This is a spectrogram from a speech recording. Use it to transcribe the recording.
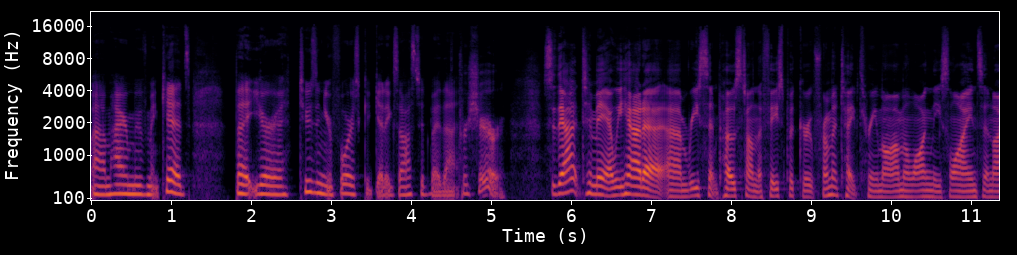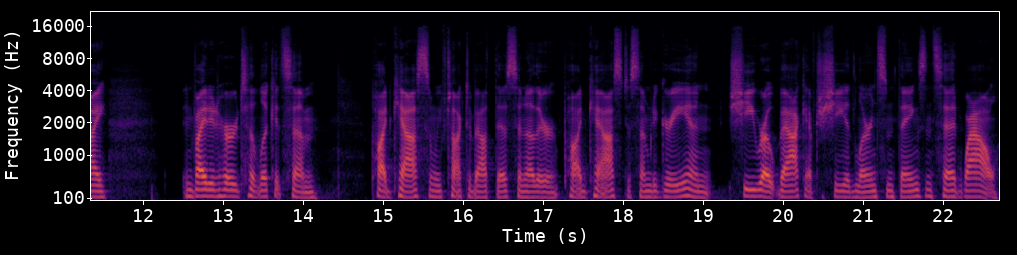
um, higher movement kids, but your twos and your fours could get exhausted by that. For sure. So that to me, we had a um, recent post on the Facebook group from a type three mom along these lines, and I invited her to look at some podcasts, and we've talked about this in other podcasts to some degree. And she wrote back after she had learned some things and said, Wow,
